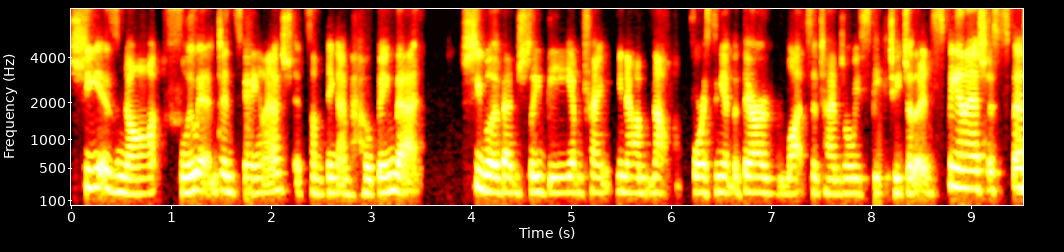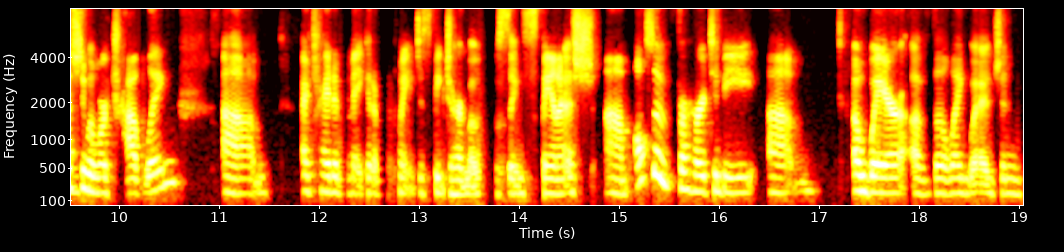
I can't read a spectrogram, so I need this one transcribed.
She is not fluent in Spanish. It's something I'm hoping that she will eventually be. I'm trying, you know, I'm not forcing it, but there are lots of times where we speak to each other in Spanish, especially when we're traveling. Um, I try to make it a point to speak to her mostly in Spanish. Um, also, for her to be um, aware of the language. And,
